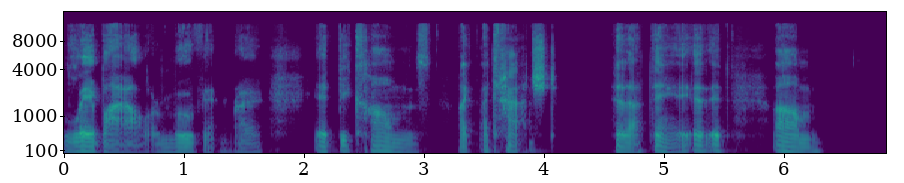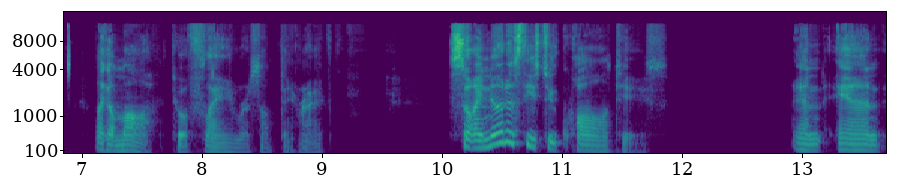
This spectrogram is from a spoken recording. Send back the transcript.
labile or moving, right? It becomes like attached to that thing. It, it um, like a moth to a flame or something, right? So I noticed these two qualities, and and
